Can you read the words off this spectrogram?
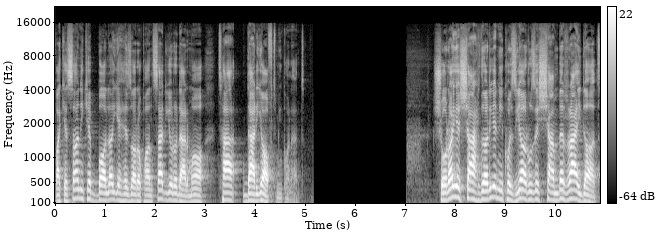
و کسانی که بالای 1500 یورو در ماه دریافت می کنند. شورای شهرداری نیکوزیا روز شنبه رأی داد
